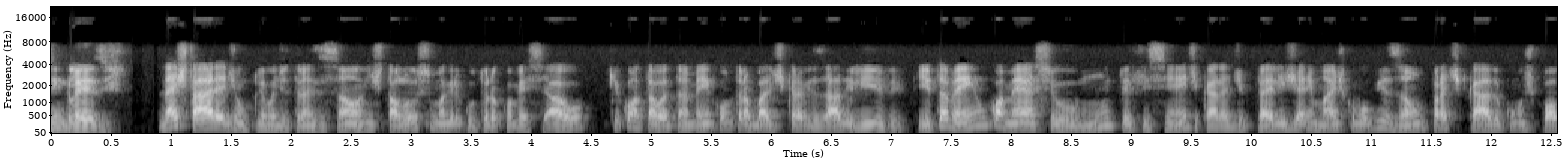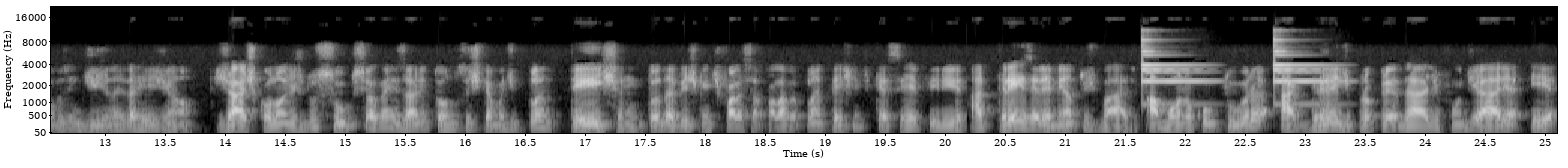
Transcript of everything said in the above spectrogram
ingleses. Nesta área de um clima de transição, instalou-se uma agricultura comercial que contava também com um trabalho escravizado e livre. E também um comércio muito eficiente, cara, de peles de animais como o bisão, praticado com os povos indígenas da região. Já as colônias do sul se organizaram em torno do sistema de plantation. E toda vez que a gente fala essa palavra plantation, a gente quer se referir a três elementos básicos: a monocultura, a grande propriedade fundiária e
